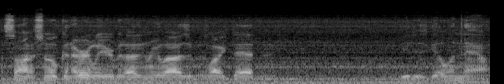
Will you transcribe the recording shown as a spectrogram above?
I saw him smoking earlier, but I didn't realize it was like that. And it is going now.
